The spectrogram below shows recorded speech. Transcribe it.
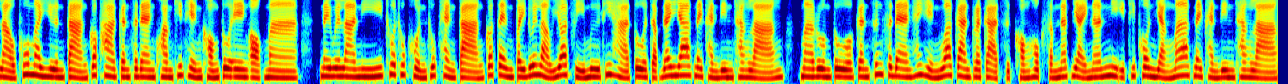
เหล่าผู้มาเยือนต่างก็พากันแสดงความคิดเห็นของตัวเองออกมา ในเวลานี้ทั่วทุกคนทุกแห่งต่างก็เต็มไปด้วยเหล่ายอดฝีมือที่หาตัวจับได้ยากในแผ่นดินชางหลาง มารวมตัวกันซึ่งแสดงให้เห็นว่าการประกาศศึกของหกสำนักใหญ่นั้นมีอิทธิพลอย่างมากในแผ่นดินชางหลาง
